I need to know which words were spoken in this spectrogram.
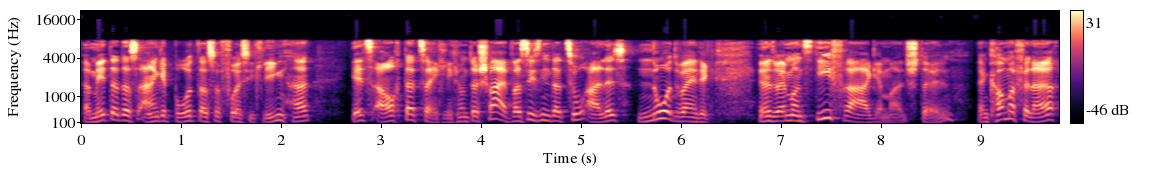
damit er das Angebot, das er vor sich liegen hat, jetzt auch tatsächlich unterschreibt? Was ist denn dazu alles notwendig? Und wenn wir uns die Frage mal stellen, dann kommen wir vielleicht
